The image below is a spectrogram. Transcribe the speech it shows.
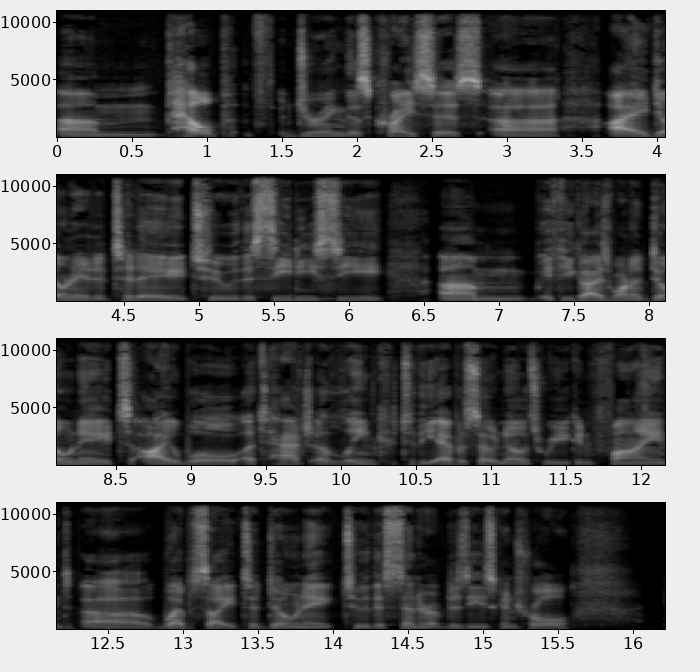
um, help during this crisis. Uh, I donated today to the CDC. Um, if you guys want to donate, I will attach a link to the episode notes where you can find a website to donate to the Center of Disease Control.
